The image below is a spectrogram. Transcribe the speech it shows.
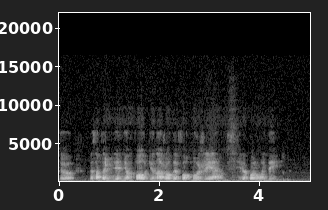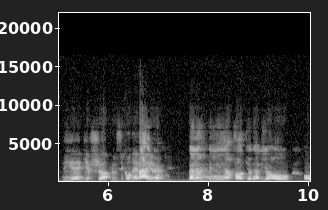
T'as, il me semble que t'as le Millennium Falcon en genre de format géant ici, là, pas loin des, des euh, gift shops, là aussi qu'on a acheté Ben, un. Dans le Millennium Falcon, Ali, on, on,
